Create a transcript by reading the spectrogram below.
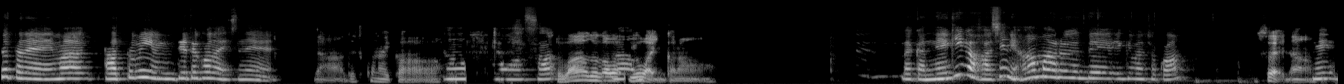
ちょっとね、今、パッと見出てこないですね。あー出てこないか。ワードが弱いんかな。なんかネギが箸にはまるでいきましょうか。そうやな。ね、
